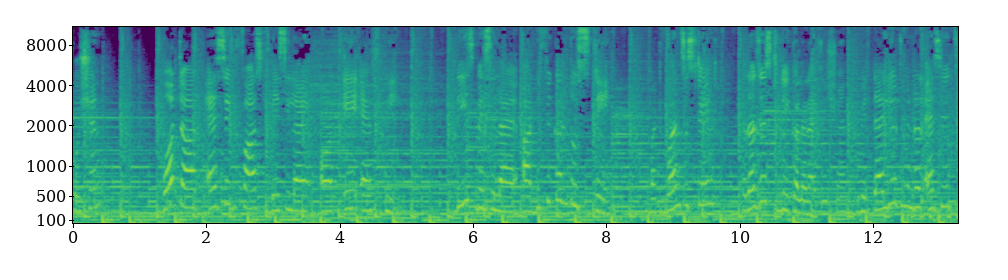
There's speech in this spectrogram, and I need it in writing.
Question What are acid fast bacilli or AFB? These bacilli are difficult to stain, but once stained, resist decolorization with dilute mineral acids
